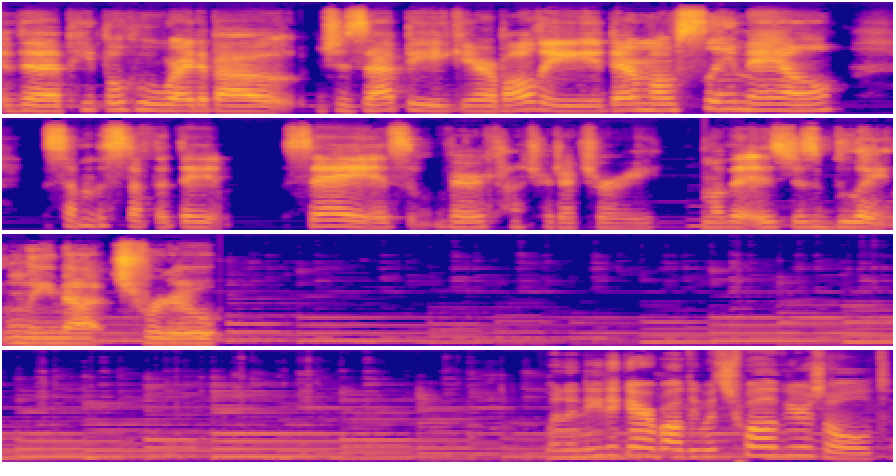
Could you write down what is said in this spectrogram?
The people who write about Giuseppe Garibaldi, they're mostly male. Some of the stuff that they say is very contradictory. Some of it is just blatantly not true. Anita Garibaldi was 12 years old,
